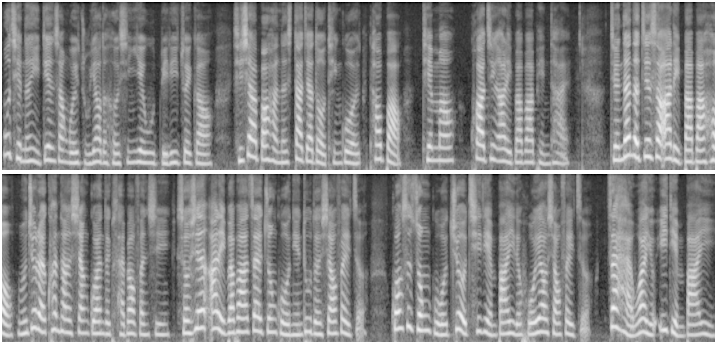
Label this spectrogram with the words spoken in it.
目前能以电商为主要的核心业务比例最高，旗下包含的大家都有听过淘宝、天猫、跨境阿里巴巴平台。简单的介绍阿里巴巴后，我们就来看它的相关的财报分析。首先，阿里巴巴在中国年度的消费者，光是中国就有七点八亿的活跃消费者。在海外有一点八亿，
